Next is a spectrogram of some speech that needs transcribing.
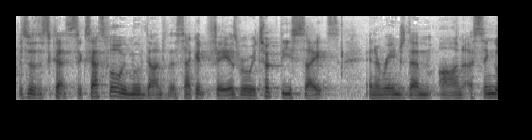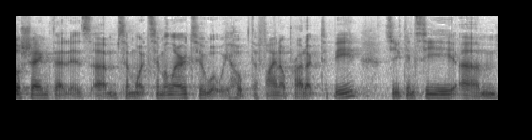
this was successful. We moved on to the second phase where we took these sites and arranged them on a single shank that is um, somewhat similar to what we hope the final product to be. So you can see um,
